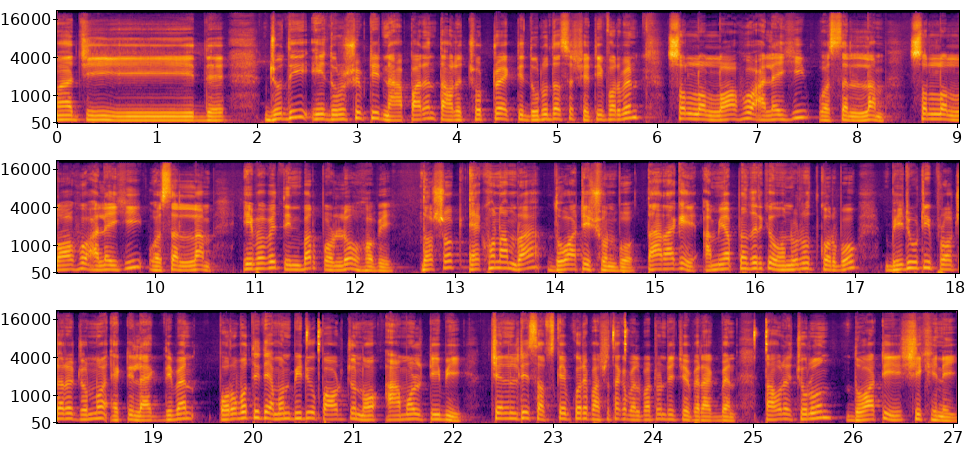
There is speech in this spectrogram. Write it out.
মাজিদ। যদি এই দরুশিফটি না পারেন, তাহলে ছোট্ট একটি দরুদ আছে, সেটি পড়বেন, সল্লাল্লাহু আলাইহি ওয়াসাল্লাম, সল্লাল্লাহু আলাইহি ওয়াসাল্লাম। এভাবে তিনবার পড়লেও হবে। দর্শক, এখন আমরা দোয়াটি শুনব। তার আগে আমি আপনাদেরকে অনুরোধ করব, ভিডিওটি প্রচারের জন্য একটি লাইক দিবেন। পরবর্তীতে এমন ভিডিও পাওয়ার জন্য আমল টিভি চ্যানেলটি সাবস্ক্রাইব করে পাশে থাকা বেল বাটনটি চেপে রাখবেন। তাহলে চলুন দোয়াটি শিখে নেই।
